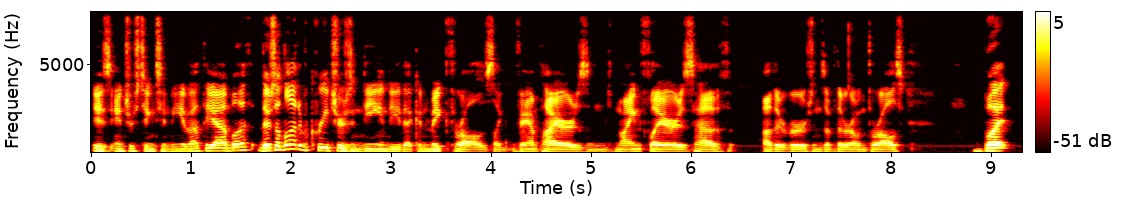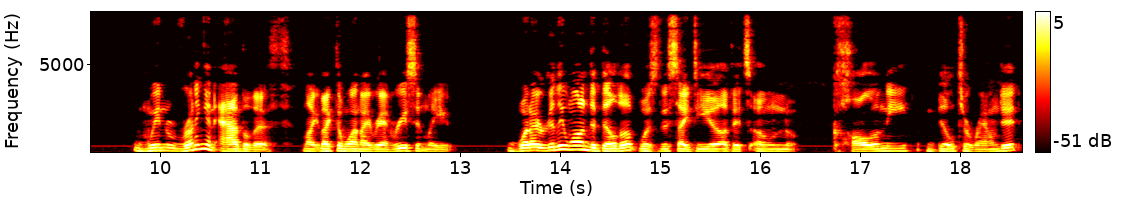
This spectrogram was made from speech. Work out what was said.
is interesting to me about the aboleth. There's a lot of creatures in D and D that can make thralls, like vampires and mind flayers have other versions of their own thralls. But when running an aboleth, like like the one I ran recently, what I really wanted to build up was this idea of its own colony built around it,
